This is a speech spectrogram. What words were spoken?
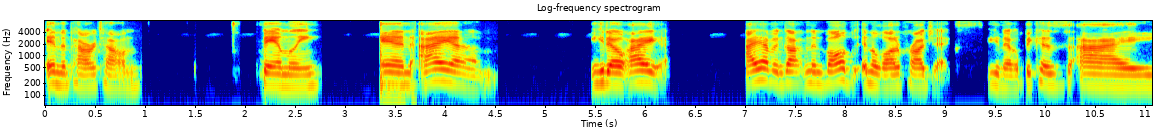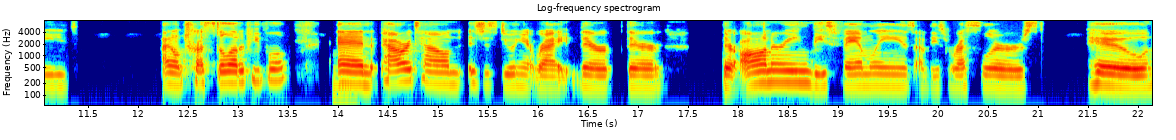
in the Power Town family and i um you know i i haven't gotten involved in a lot of projects you know because i i don't trust a lot of people mm-hmm. and power town is just doing it right they're they're they're honoring these families of these wrestlers who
